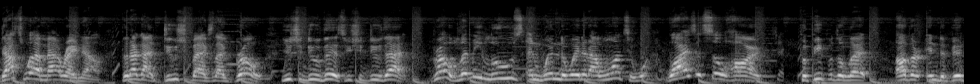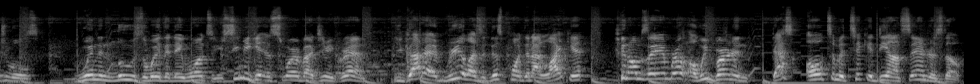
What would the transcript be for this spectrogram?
That's where I'm at right now. Then I got douchebags like, bro, you should do this, you should do that. Bro, let me lose and win the way that I want to. Why is it so hard for people to let other individuals win and lose the way that they want to. You see me getting swerved by Jimmy Graham. You gotta realize at this point that I like it. You know what I'm saying, bro? Are we burning? That's ultimate ticket Deion Sanders, though.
